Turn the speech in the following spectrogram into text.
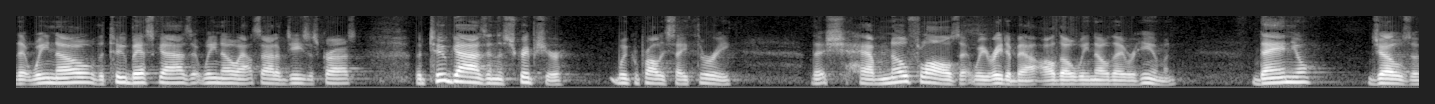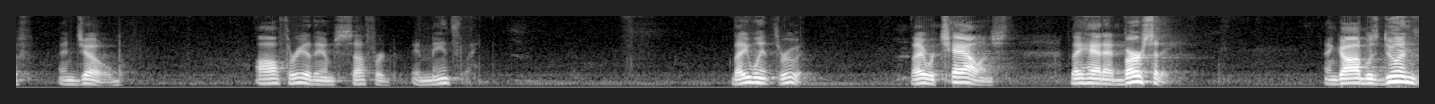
that we know, the two best guys that we know outside of Jesus Christ, the two guys in the scripture, we could probably say three, that have no flaws that we read about, although we know they were human Daniel, Joseph, and Job. All three of them suffered immensely. They went through it. They were challenged. They had adversity. And God was doing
